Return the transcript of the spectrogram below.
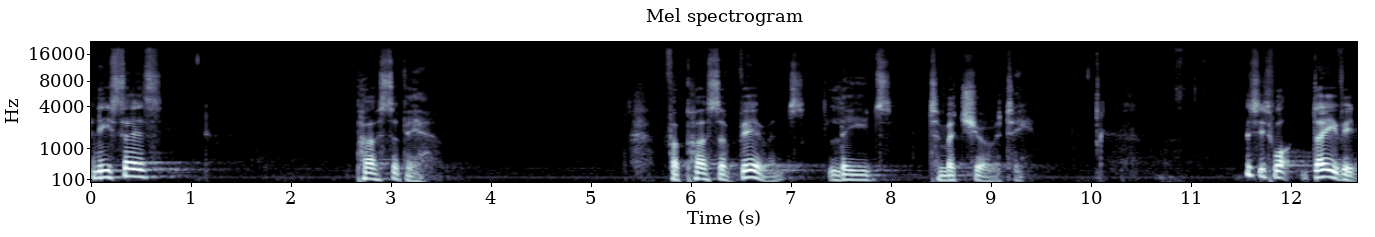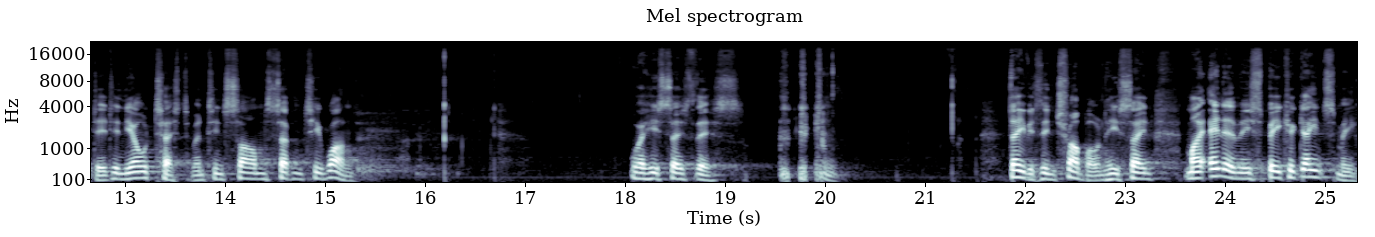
And he says, persevere. For perseverance leads to maturity. This is what David did in the Old Testament in Psalm 71, where he says this. David's in trouble and he's saying, My enemies speak against me.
